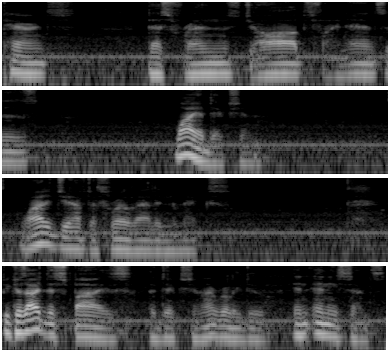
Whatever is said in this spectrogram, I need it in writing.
parents, best friends, jobs, finances, why addiction? Why did you have to throw that in the mix? Because I despise addiction. I really do. In any sense.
